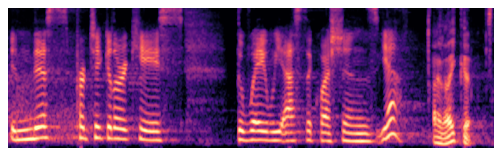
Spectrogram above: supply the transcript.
in this particular case, the way we ask the questions, yeah. I like it.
